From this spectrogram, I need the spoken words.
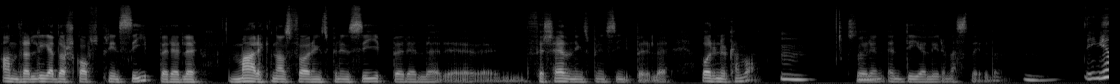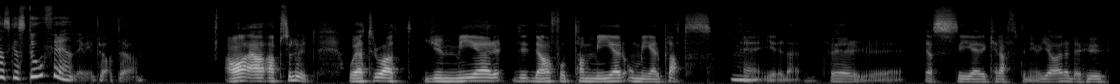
andra ledarskapsprinciper eller marknadsföringsprinciper eller eh, försäljningsprinciper eller vad det nu kan vara. Mm. Så är det mm. en, en, del i det mesta i det där. Mm. Det är en ganska stor förändring vi pratar om. Ja, absolut. Och jag tror att ju mer det, det har fått ta mer och mer plats mm. eh, i det där. För eh, jag ser kraften i att göra det. Hur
